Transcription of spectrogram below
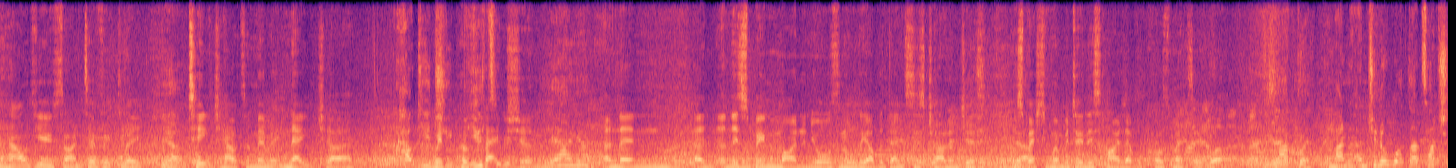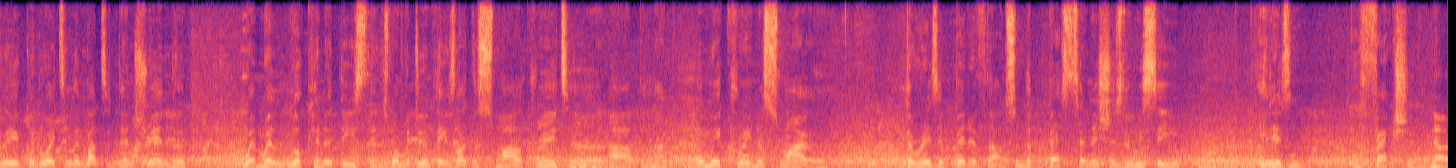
then, how do you scientifically Yeah. teach how to mimic nature How do you achieve beauty? perfection? Yeah, yeah. And then, and, and this has been mine and yours and all the other dentist challenges, especially when we're doing this high-level cosmetic work. Exactly. And, and do you know what? That's actually a good way to link back to dentistry in that when we're looking at these things, when we're doing things like the Smile Creator app and that, when we're creating a smile, there is a bit of that. Some of the best technicians that we see, it isn't perfection. No,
